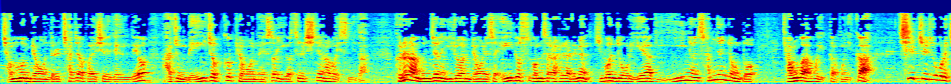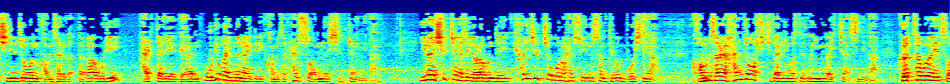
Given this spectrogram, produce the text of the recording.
전문 병원들을 찾아보셔야 되는데요. 아주 메이저급 병원에서 이것을 실행하고 있습니다. 그러나 문제는 이러한 병원에서 에이도스 검사를 하려면 기본적으로 예약이 2년, 3년 정도 경과하고 있다 보니까 실질적으로 질 좋은 검사를 갖다가 우리 발달에 대한 우려가 있는 아이들이 검사를 할 수 없는 실정입니다. 이런 실정에서 여러분들이 현실적으로 할 수 있는 선택은 무엇이냐? 검사를 한정없이 기다리는 것은 의미가 있지 않습니다. 그렇다고 해서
